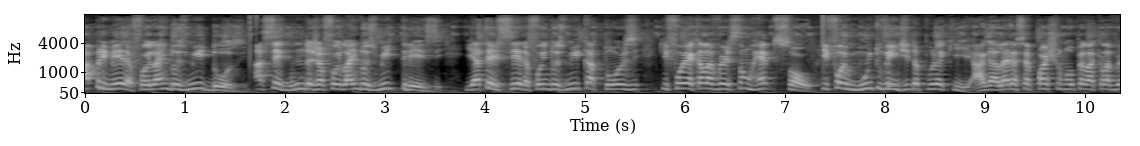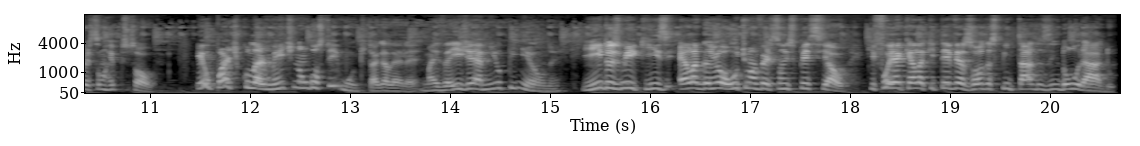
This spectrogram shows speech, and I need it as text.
A primeira foi lá em 2012, a segunda já foi lá em 2013 e a terceira foi em 2014, que foi aquela versão Repsol, que foi muito vendida por aqui. A galera se apaixonou pelaquela versão Repsol. Eu particularmente não gostei muito, tá galera? Mas aí já é a minha opinião, né? E em 2015 ela ganhou a última versão especial, que foi aquela que teve as rodas pintadas em dourado.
